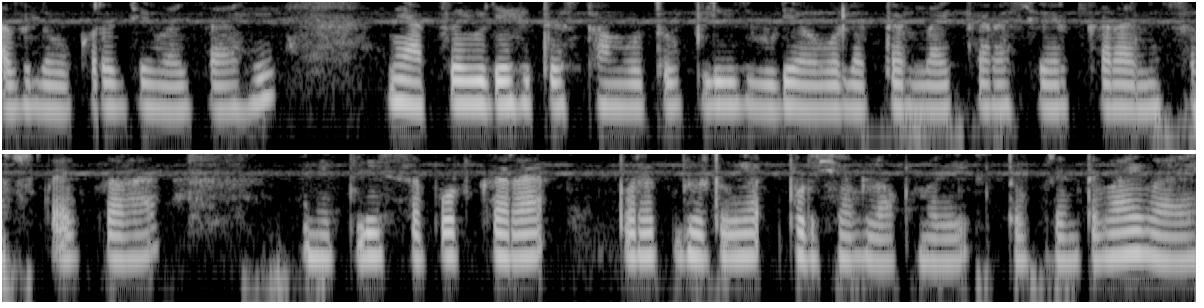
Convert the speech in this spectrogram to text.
आज लवकरच जेवायचं आहे. आणि आजचा व्हिडिओ इथंच थांबवतो. प्लीज व्हिडिओ आवडला तर लाईक करा शेअर करा आणि सबस्क्राईब करा. आणि प्लीज सपोर्ट करा. परत भेटूया पुढच्या ब्लॉगमध्ये. तोपर्यंत बाय बाय.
